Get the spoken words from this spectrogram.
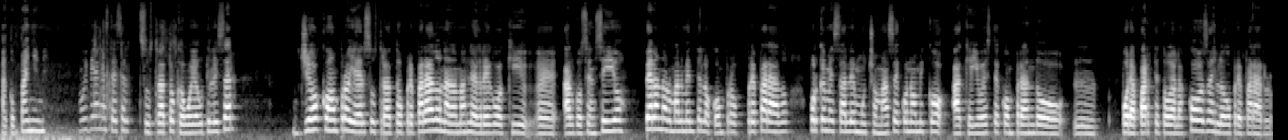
Acompáñenme. Muy bien, este es el sustrato que voy a utilizar. Yo compro ya el sustrato preparado, nada más le agrego aquí eh, algo sencillo, pero normalmente lo compro preparado porque me sale mucho más económico a que yo esté comprando por aparte todas las cosas y luego prepararlo.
